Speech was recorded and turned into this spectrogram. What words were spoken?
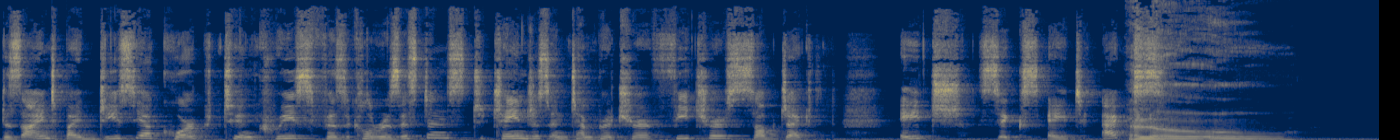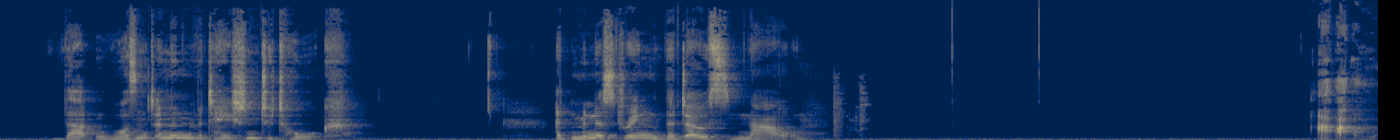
designed by GCA Corp to increase physical resistance to changes in temperature features subject H68X. Hello. That wasn't an invitation to talk. Administering the dose now. Ow.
